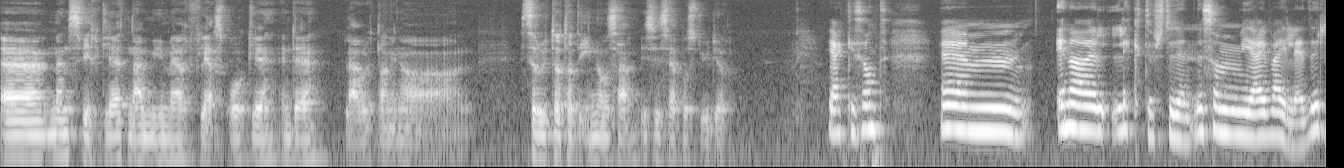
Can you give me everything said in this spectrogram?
Eh, mens virkeligheten er mye mer flerspråklig enn det lærerutdanninga ser ut til å ha tatt inn over seg, hvis vi ser på studier. Ja, ikke sant. Um, en av lektorstudentene som jeg veileder,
